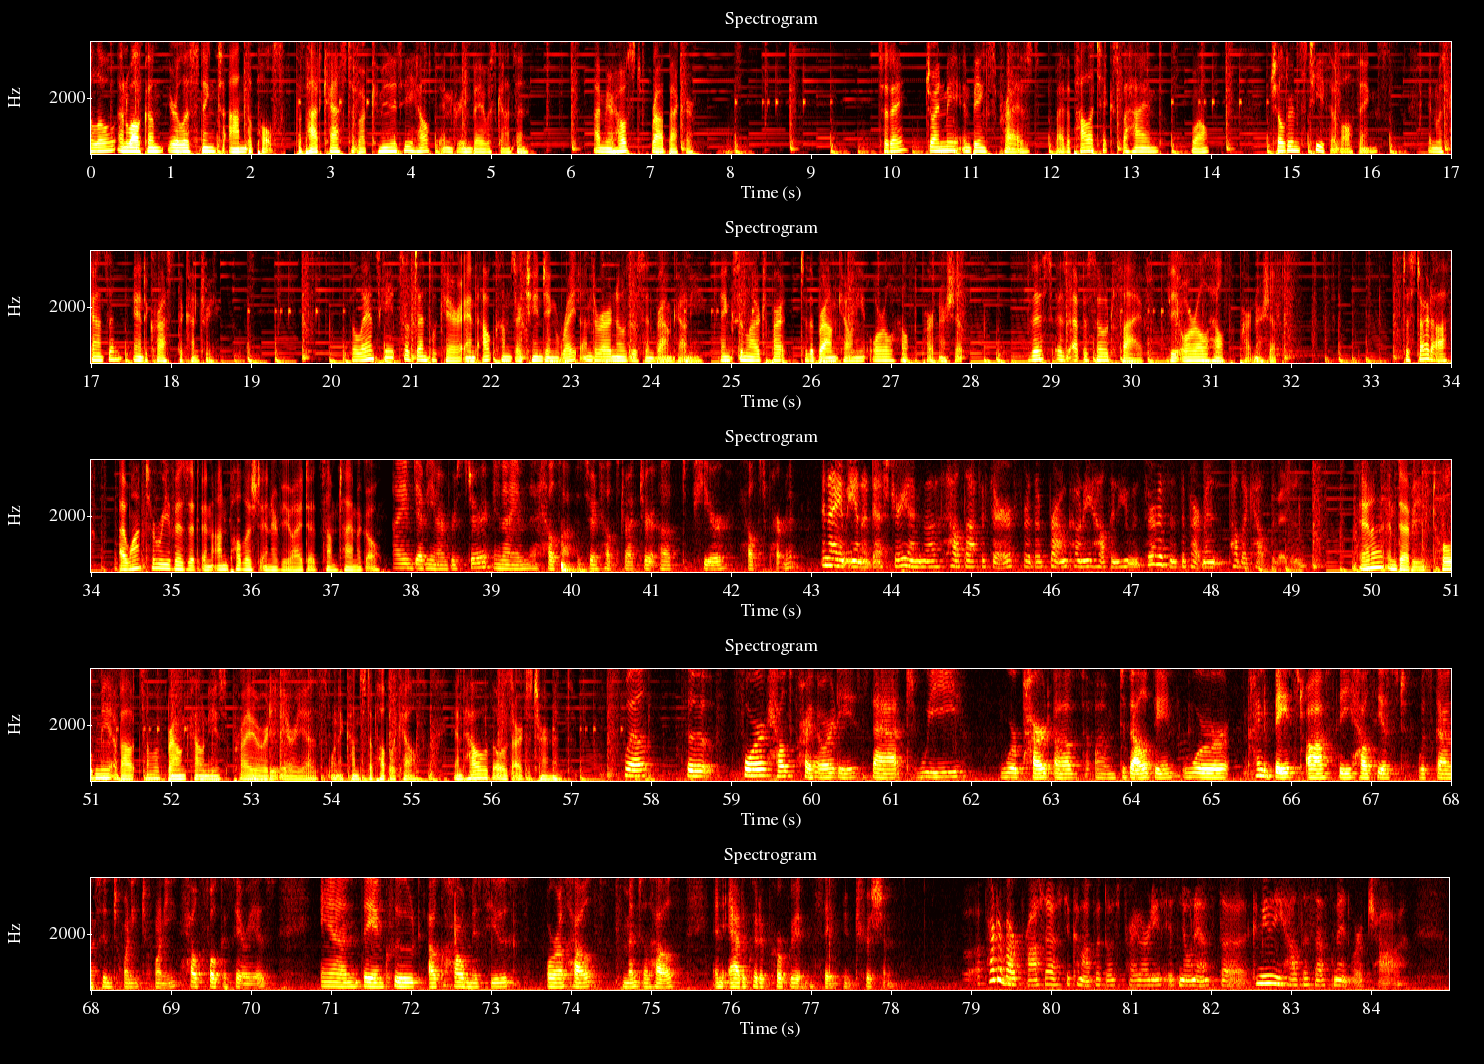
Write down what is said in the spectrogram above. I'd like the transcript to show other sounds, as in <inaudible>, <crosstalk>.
Hello and welcome. You're listening to On the Pulse, the podcast about community health in Green Bay, Wisconsin. I'm your host, Rob Becker. Today, join me in being surprised by the politics behind, well, children's teeth of all things, in Wisconsin and across the country. The landscapes of dental care and outcomes are changing right under our noses in Brown County, thanks in large part to the Brown County Oral Health Partnership. This is episode 5 The Oral Health Partnership. To start off, I want to revisit an unpublished interview I did some time ago. I am Debbie Armbruster, and I am the Health Officer and Health Director of De Pere Health Department. And I am Anna Destree. I'm the Health Officer for the Brown County Health and Human Services Department Public Health Division. Anna and Debbie told me about some of Brown County's priority areas when it comes to public health and how those are determined. Well, the four health priorities that we were part of um, developing were kind of based off the Healthiest Wisconsin 2020 health focus areas. And they include alcohol misuse, oral health, mental health, and adequate, appropriate, and safe nutrition. A part of our process to come up with those priorities is known as the Community Health Assessment or CHA.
